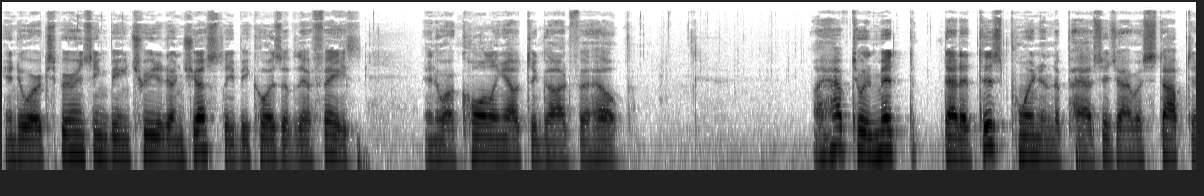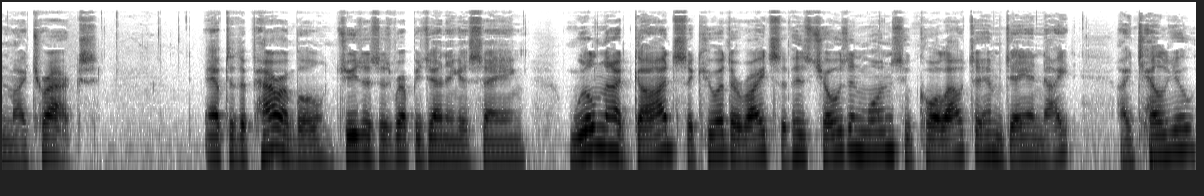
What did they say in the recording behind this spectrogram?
and who are experiencing being treated unjustly because of their faith and who are calling out to God for help? I have to admit that at this point in the passage I was stopped in my tracks. After the parable, Jesus is representing as saying, Will not God secure the rights of his chosen ones who call out to him day and night? I tell you,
